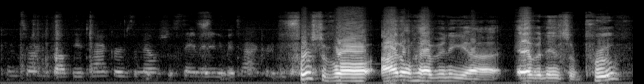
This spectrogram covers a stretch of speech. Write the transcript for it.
concerned about the attackers, and now she's saying they didn't even attack her to begin First of all, I don't have any uh, evidence or proof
